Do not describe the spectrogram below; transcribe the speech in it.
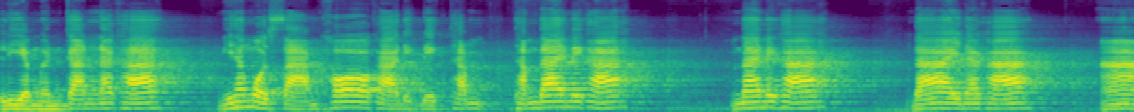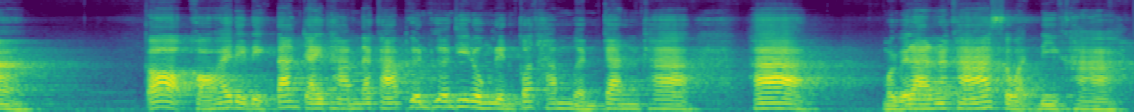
เหลี่ยมเหมือนกันนะคะ มีทั้งหมด 3 ข้อค่ะ เด็กๆทำทำได้ไหมคะได้ไหมคะ ได้นะคะ อ่า ก็ขอให้เด็กๆตั้งใจทำนะคะ เพื่อนๆที่โรงเรียนก็ทำเหมือนกันค่ะ ค่ะ หมดเวลานะคะ สวัสดีค่ะ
